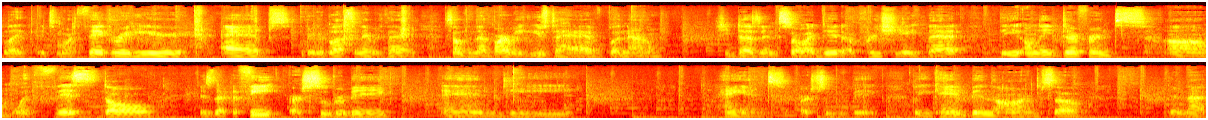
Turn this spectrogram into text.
like it's more thick right here, abs, bigger bust and everything. Something that Barbie used to have, but now she doesn't. So I did appreciate that. The only difference um, with this doll is that the feet are super big and the hands are super big. But you can bend the arms, so they're not,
